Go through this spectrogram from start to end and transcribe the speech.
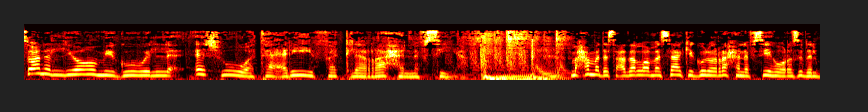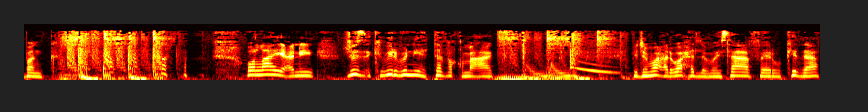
سؤالنا اليوم يقول إيش هو تعريفك للراحة النفسية؟ محمد أسعد الله مساك يقول الراحة النفسية هو رصيد البنك. والله يعني جزء كبير مني يتفق معك. يا جماعة الواحد لما يسافر وكذا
